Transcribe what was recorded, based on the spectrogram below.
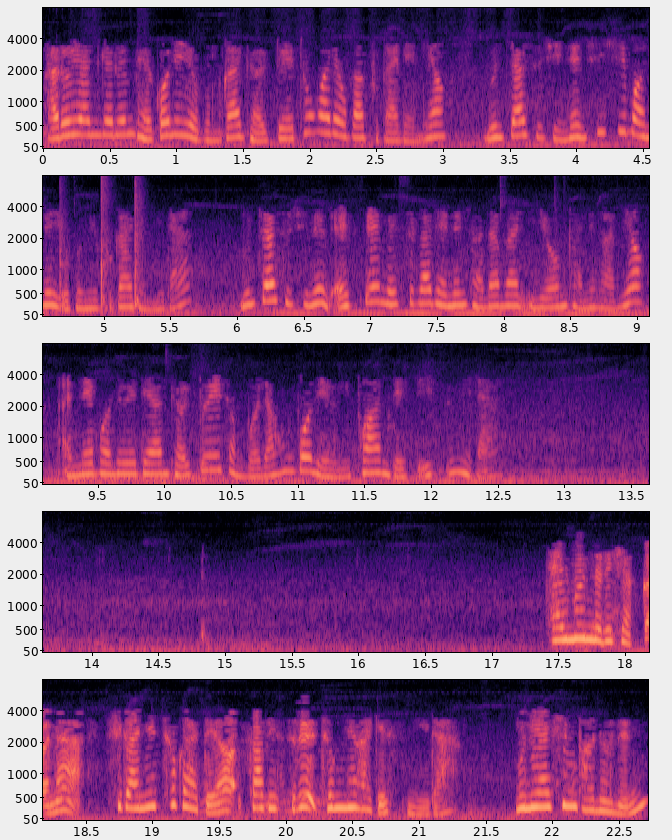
바로 연결은 100원의 요금과 별도의 통화료가 부과되며 문자 수신은 70원의 요금이 부과됩니다. 문자 수신은 SMS가 되는 전화만 이용 가능하며 안내 번호에 대한 별도의 정보나 홍보 내용이 포함될 수 있습니다. 잘못 누르셨거나 시간이 초과되어 서비스를 종료하겠습니다. 문의하신 번호는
